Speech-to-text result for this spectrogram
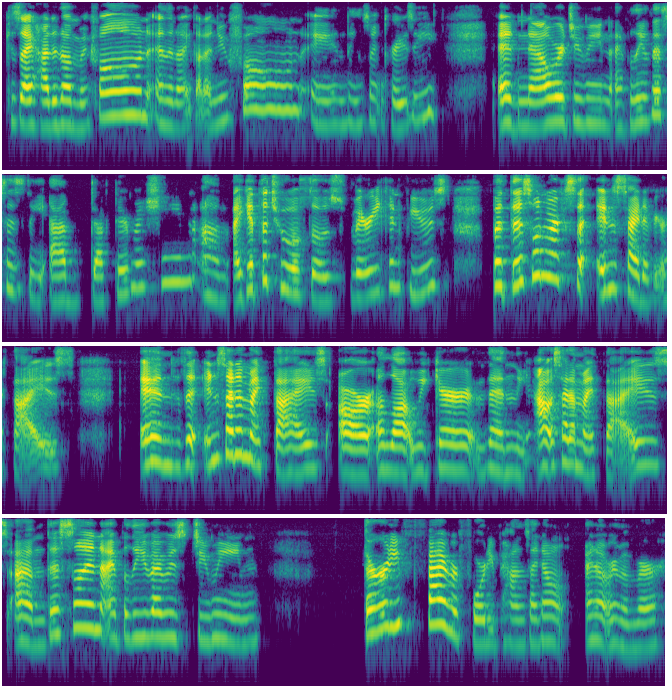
because I had it on my phone and then I got a new phone and things went crazy. And now we're doing, I believe this is the abductor machine. Um, I get the two of those very confused, but this one works the inside of your thighs and the inside of my thighs are a lot weaker than the outside of my thighs. Um, this one, I believe I was doing 35 or 40 pounds. I don't, I don't remember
